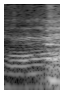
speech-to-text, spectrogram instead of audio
Uh.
